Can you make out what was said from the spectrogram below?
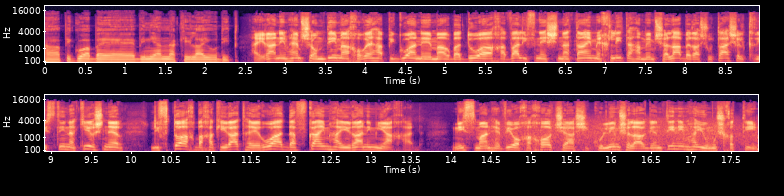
הפיגוע בבניין הקהילה היהודית. האיראנים הם שעומדים מאחורי הפיגוע נאמר בדוח, אבל לפני שנתיים החליטה הממשלה בראשותה של קריסטינה קירשנר לפתוח בחקירת האירוע דווקא עם האיראנים יחד. ניסמן הביא הוכחות שהשיקולים של הארגנטינים היו מושחתים.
